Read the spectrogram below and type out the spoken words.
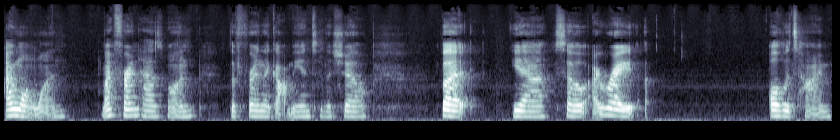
I want one. My friend has one. The friend that got me into the show. But yeah, so I write all the time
